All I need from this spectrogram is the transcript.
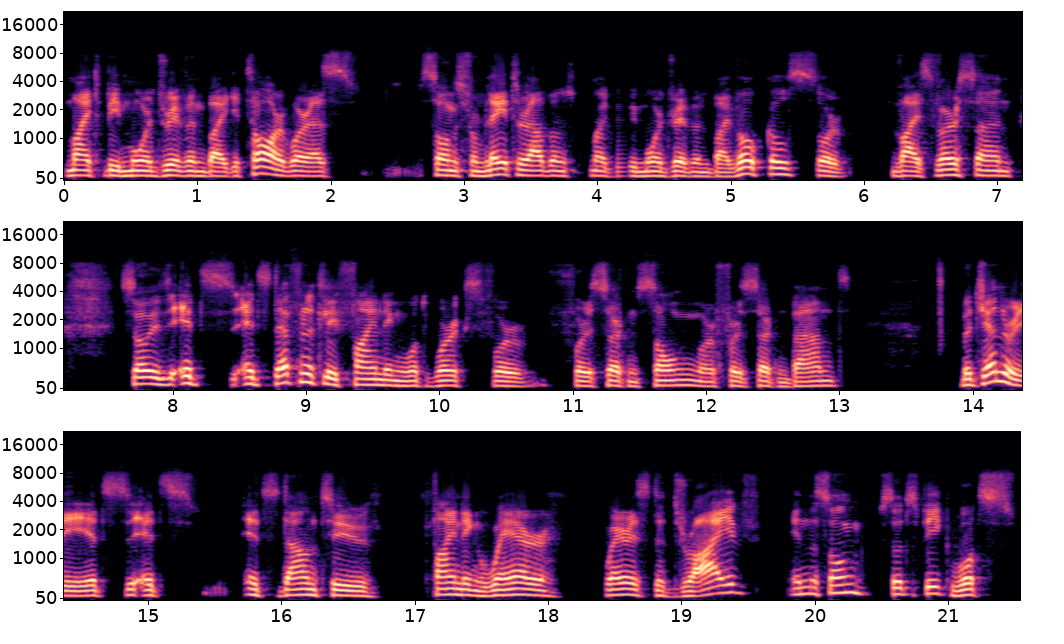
might be more driven by guitar whereas songs from later albums might be more driven by vocals or vice versa. And so it's it's definitely finding what works for for a certain song or for a certain band. But generally it's it's it's down to finding where where is the drive in the song so to speak? What's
